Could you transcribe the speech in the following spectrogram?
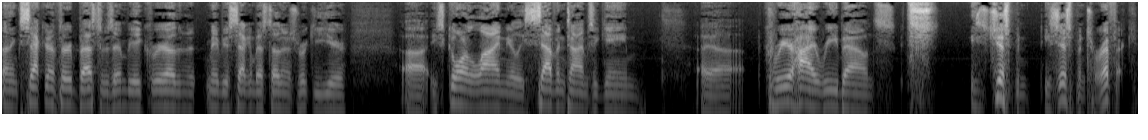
I think, second or third best of his NBA career, other than, maybe a second best other than his rookie year. Uh, he's going to the line nearly seven times a game. Uh, career high rebounds. It's, he's just been he's just been terrific.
